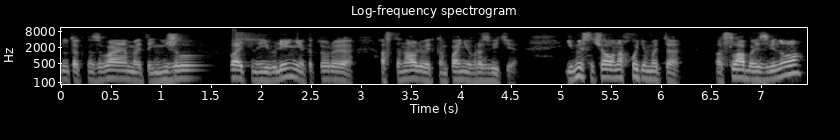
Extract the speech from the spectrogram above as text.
ну так называемое, это нежелательное нежелательное явление, которое останавливает компанию в развитии. И мы сначала находим это а, слабое звено,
